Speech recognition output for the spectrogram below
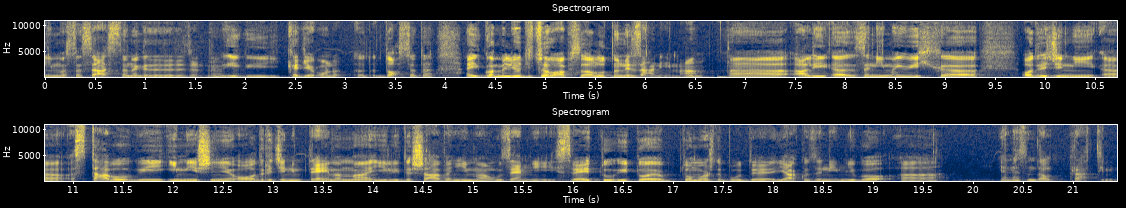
imao sam sastanak da, da, da, da, i, i kad je ono dosada. A i gome ljudi to apsolutno ne zanima, ali zanimaju ih određeni stavovi i mišljenje o određenim temama ili dešavanjima u zemlji i svetu i to, je, to možda bude jako zanimljivo. Ja ne znam da li pratim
